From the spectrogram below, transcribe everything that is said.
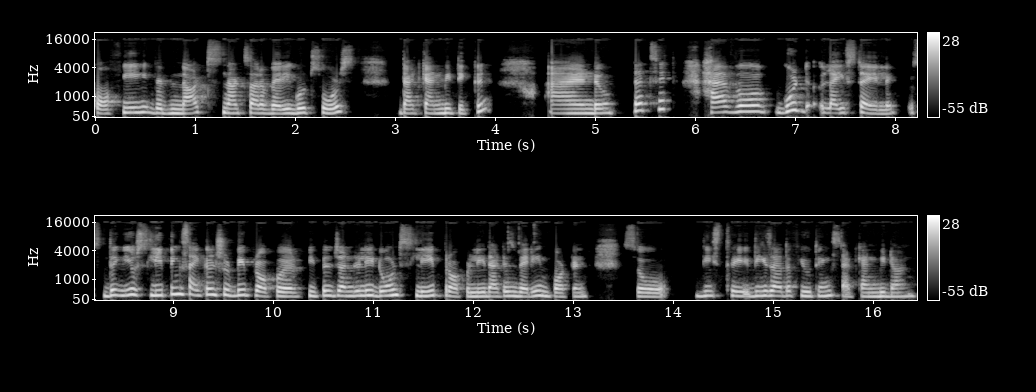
coffee with nuts. Nuts are a very good source that can be taken. And uh, that's it. Have a good lifestyle. Like the, your sleeping cycle should be proper. People generally don't sleep properly. That is very important. So these three these are the few things that can be done.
